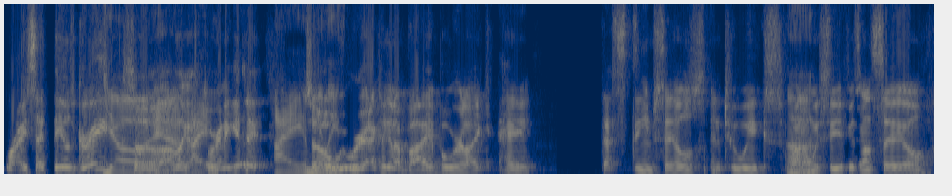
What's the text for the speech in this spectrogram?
Bryce said it was great. Yo, so I was like, I- we're gonna get it. I So immediately we're actually gonna buy it, but we're like, hey, that Steam sales in two weeks. Why Uh. don't we see if it's on sale?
